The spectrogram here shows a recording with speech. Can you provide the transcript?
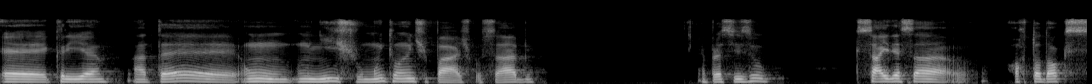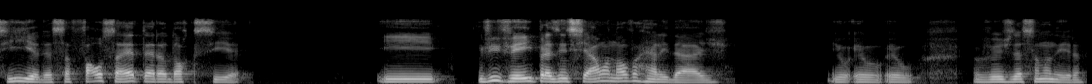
é, cria até um, um nicho muito antipático, sabe? É preciso sair dessa ortodoxia, dessa falsa heterodoxia e viver e presenciar uma nova realidade. Eu, eu, eu, eu vejo dessa maneira.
